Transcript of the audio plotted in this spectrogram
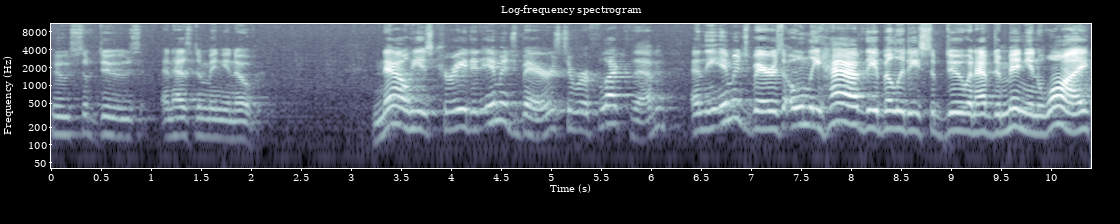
who subdues and has dominion over. Now he has created image bearers to reflect them, and the image bearers only have the ability to subdue and have dominion. Why?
